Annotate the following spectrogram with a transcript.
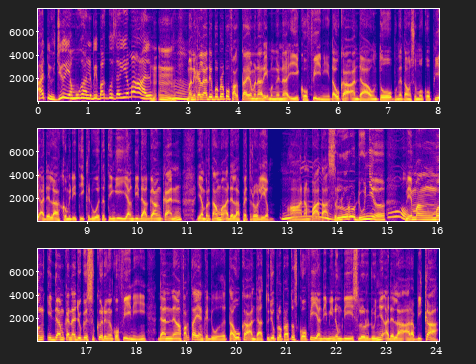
Ada je yang murah lebih bagus dari yang mahal Hmm. Manakala ada beberapa fakta yang menarik mengenai kopi ni. Tahukah anda untuk pengetahuan semua kopi adalah komoditi kedua tertinggi yang didagangkan. Yang pertama adalah petroleum. Hmm. Ha nampak tak seluruh dunia oh. Memang mengidamkan dan juga suka dengan kopi ni dan uh, fakta yang kedua, tahukah anda 70% kopi yang diminum di seluruh dunia adalah arabica,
